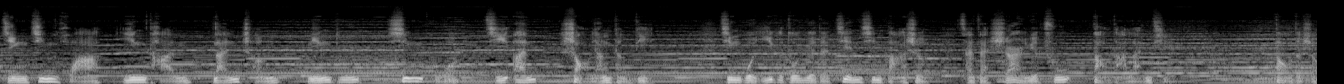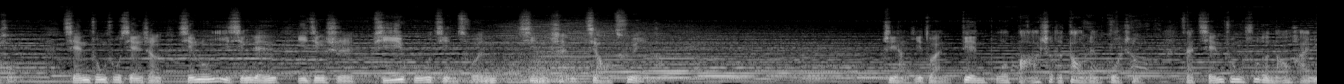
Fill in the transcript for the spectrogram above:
经金华、鹰潭、南城、宁都、兴国、吉安、邵阳等地，经过一个多月的艰辛跋涉，才在十二月初到达蓝田。到的时候，钱钟书先生形容一行人已经是皮骨仅存，心神交瘁了。这样一段颠簸跋涉的道人过程，在钱钟书的脑海里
